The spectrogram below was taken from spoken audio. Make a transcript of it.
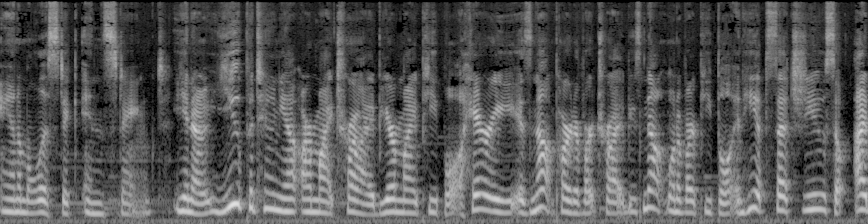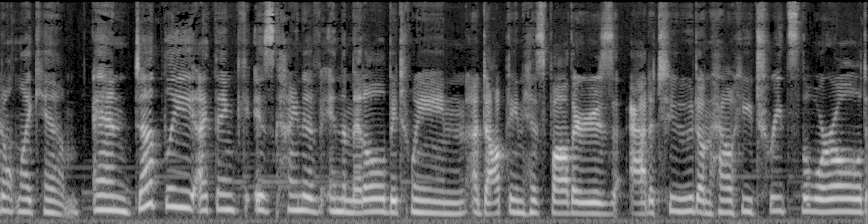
animalistic instinct. You know, you, Petunia, are my tribe, you're my people. Harry is not part of our tribe, he's not one of our people, and he upsets you, so I don't like him. And Dudley, I think, is kind of in the middle between adopting his father's attitude on how he treats the world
